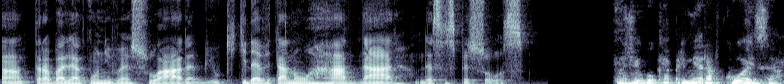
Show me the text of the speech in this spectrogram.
a trabalhar com o universo árabe? O que, que deve estar no radar dessas pessoas? Eu digo que a primeira coisa,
